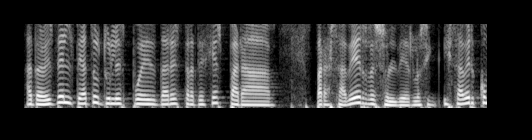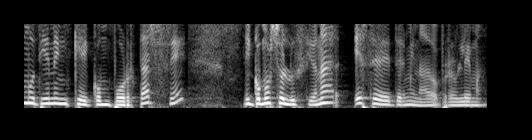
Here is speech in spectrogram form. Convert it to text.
a través del teatro tú les puedes dar estrategias para, para saber resolverlos y, saber cómo tienen que comportarse y cómo solucionar ese determinado problema.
